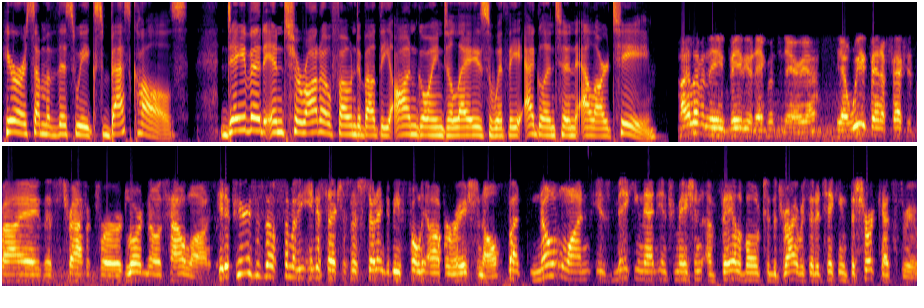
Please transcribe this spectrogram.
Here are some of this week's best calls. David in Toronto phoned about the ongoing delays with the Eglinton LRT. I live in the Bayview and Eglinton area. Yeah, we've been affected by this traffic for Lord knows how long. It appears as though some of the intersections are starting to be fully operational, but no one is making that information available to the drivers that are taking the shortcuts through.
